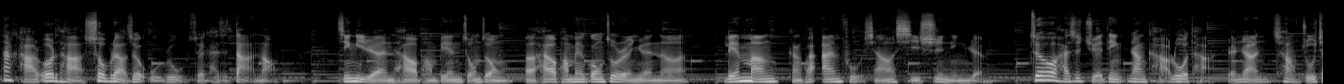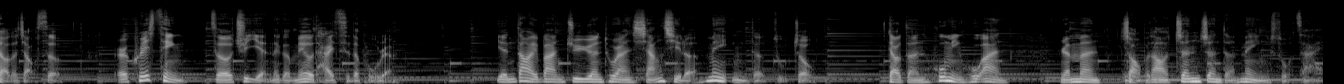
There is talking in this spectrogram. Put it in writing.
那卡洛塔受不了这个侮辱，所以开始大闹。经理人还有旁边种种呃，还有旁边的工作人员呢，连忙赶快安抚，想要息事宁人。最后还是决定让卡洛塔仍然唱主角的角色，而 Christine 则去演那个没有台词的仆人。演到一半，剧院突然响起了魅影的诅咒，吊灯忽明忽暗。人们找不到真正的魅影所在。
